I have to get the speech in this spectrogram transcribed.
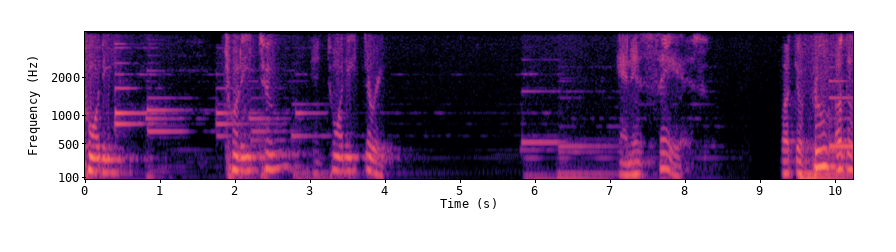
20, 22, and 23. And it says, But the fruit of the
